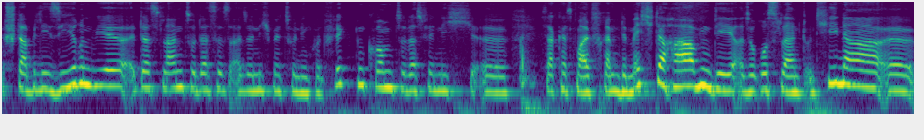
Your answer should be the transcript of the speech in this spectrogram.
stabilisieren wir das Land, sodass es also nicht mehr zu den Konflikten kommt, sodass wir nicht, äh, ich sage jetzt mal, fremde Mächte haben, die also Russland und China, äh,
